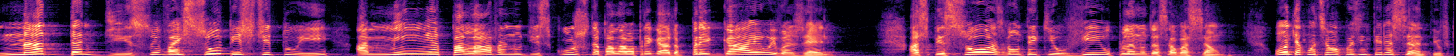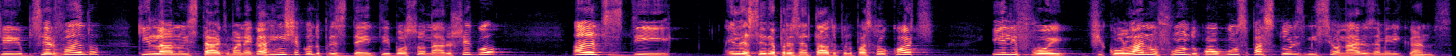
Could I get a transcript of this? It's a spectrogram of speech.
nada disso vai substituir a minha palavra no discurso da palavra pregada. Pregai o evangelho. As pessoas vão ter que ouvir o plano da salvação. Ontem aconteceu uma coisa interessante. Eu fiquei observando que lá no estádio Mané Garrincha, quando o presidente Bolsonaro chegou, antes de ele ser apresentado pelo pastor Cote, ele foi, ficou lá no fundo com alguns pastores missionários americanos.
